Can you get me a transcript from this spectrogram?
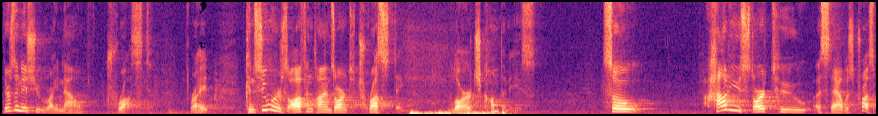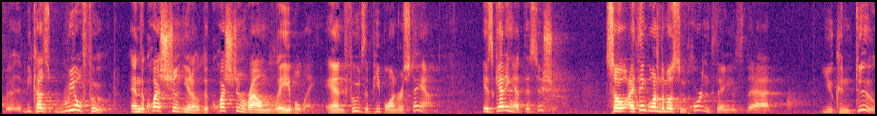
there's an issue right now of trust, right? Consumers oftentimes aren't trusting large companies. So, how do you start to establish trust? Because real food, and the question, you know, the question around labeling and foods that people understand is getting at this issue. So, I think one of the most important things that you can do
